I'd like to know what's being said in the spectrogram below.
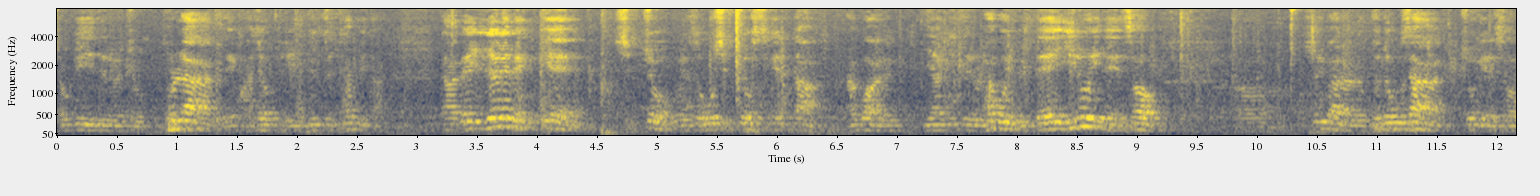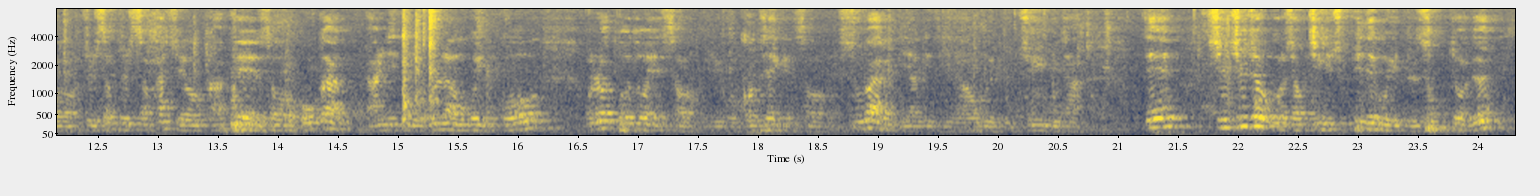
저기들은 좀 혼란의 과정들이 있는 듯 합니다. 다음에 1년에 100개 10조 그래서 50조 쓰겠다라고 하는 이야기들을 하고 있는데 이로 인해서 어, 소위 말하는 부동산 쪽에서 들썩들썩하죠. 카페에서 온갖 난리들이 올라오고 있고 언론 보도에서 그리고 검색에서 수많은 이야기들이 나오고 있는 중입니다. 근데 실질적으로 정책이 준비되고 있는 속도는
